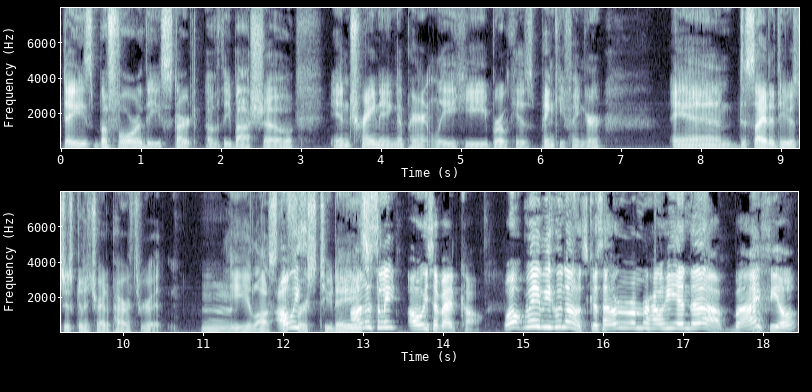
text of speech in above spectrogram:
days before the start of the Basho. In training, apparently he broke his pinky finger and decided he was just going to try to power through it. Hmm. He lost the Always- first two days. Honestly, always a bad call. Well, maybe who knows? Because I don't remember how he ended up. But I feel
